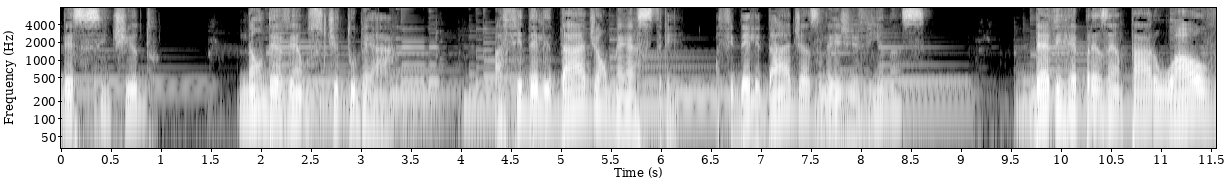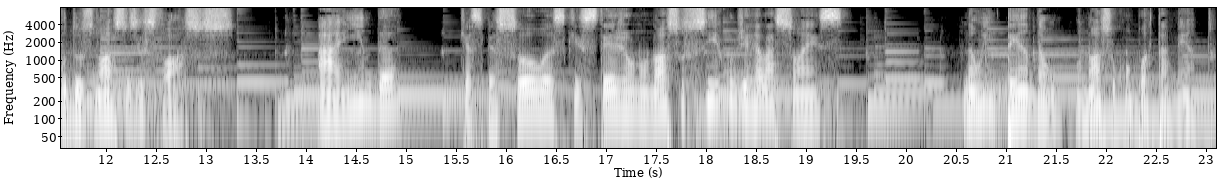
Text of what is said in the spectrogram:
Nesse sentido, não devemos titubear. A fidelidade ao Mestre, a fidelidade às leis divinas, deve representar o alvo dos nossos esforços, ainda que as pessoas que estejam no nosso círculo de relações não entendam o nosso comportamento,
